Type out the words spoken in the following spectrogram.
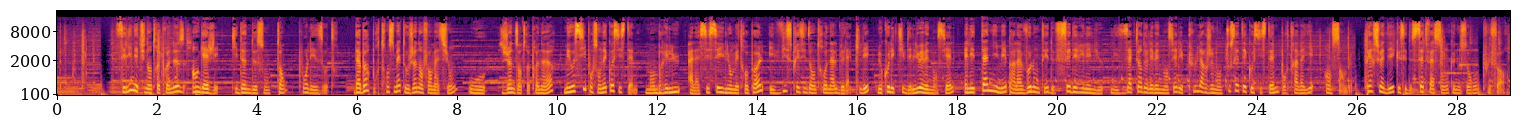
Céline est une entrepreneuse engagée qui donne de son temps pour les autres. D'abord pour transmettre aux jeunes en formation ou aux jeunes entrepreneurs, mais aussi pour son écosystème. Membre élu à la CCI Lyon Métropole et vice-présidente Rhône-Alpes de la Clé, le collectif des lieux événementiels, elle est animée par la volonté de fédérer les lieux, les acteurs de l'événementiel et plus largement tout cet écosystème pour travailler ensemble. Persuadée que c'est de cette façon que nous serons plus forts.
